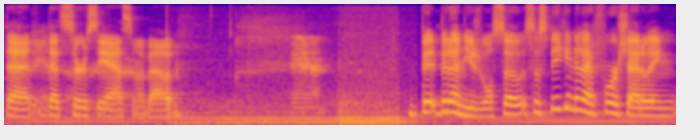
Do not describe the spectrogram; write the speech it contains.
that Yeah, that Cersei asked him about. Yeah. Bit bit unusual. So so speaking to that foreshadowing,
